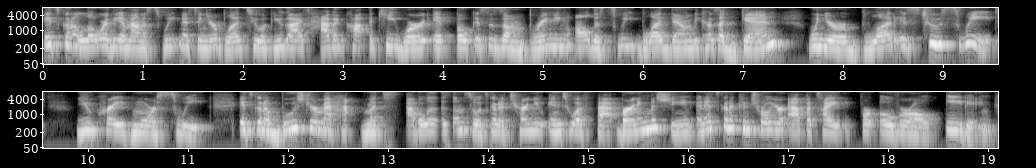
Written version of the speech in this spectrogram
It's going to lower the amount of sweetness in your blood too. If you guys haven't caught the key word, it focuses on bringing all the sweet blood down because, again, when your blood is too sweet, you crave more sweet. It's going to boost your metabolism. So it's going to turn you into a fat burning machine and it's going to control your appetite for overall eating.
